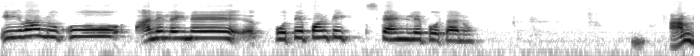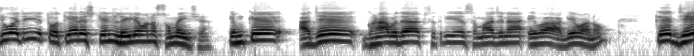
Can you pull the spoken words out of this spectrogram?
એવા લોકો આને લઈને પોતે પણ કંઈક સ્ટેન્ડ લે પોતાનું? આમ જોવા જઈએ તો અત્યારે સ્ટેન્ડ લઈ લેવાનો સમય છે. કેમ કે આજે ઘણા બધા ક્ષત્રિય સમાજના એવા આગેવાનો કે જે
